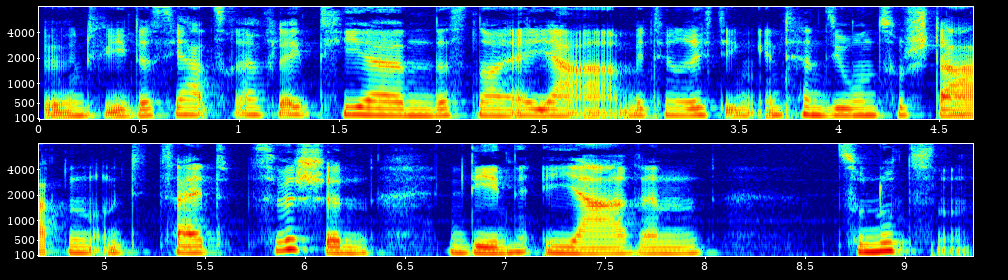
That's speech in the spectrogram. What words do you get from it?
irgendwie das Jahr zu reflektieren, das neue Jahr mit den richtigen Intentionen zu starten und die Zeit zwischen den Jahren zu nutzen.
